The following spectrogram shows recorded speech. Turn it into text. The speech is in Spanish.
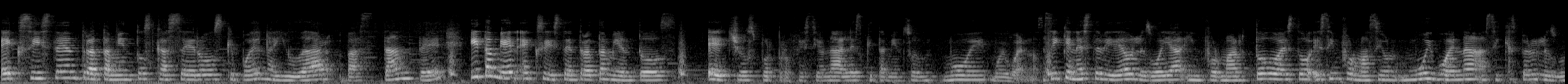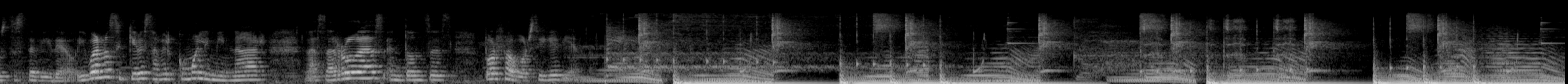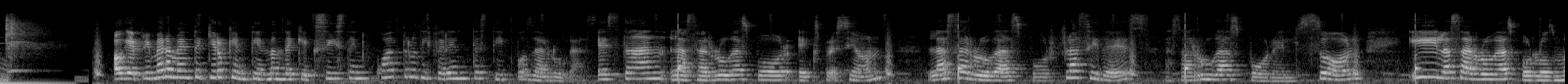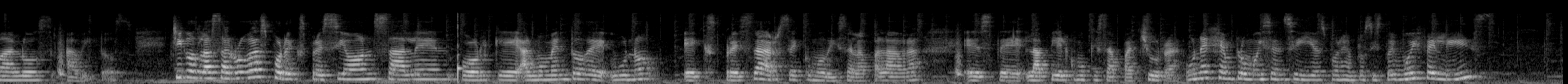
Existen tratamientos caseros que pueden ayudar bastante y también existen tratamientos hechos por profesionales que también son muy muy buenos. Así que en este video les voy a informar todo esto, es información muy buena, así que espero les guste este video. Y bueno, si quieres saber cómo eliminar las arrugas, entonces por favor sigue viendo. Ok, primeramente quiero que entiendan de que existen cuatro diferentes tipos de arrugas. Están las arrugas por expresión, las arrugas por flacidez, las arrugas por el sol y las arrugas por los malos hábitos. Chicos, las arrugas por expresión salen porque al momento de uno expresarse, como dice la palabra, este, la piel como que se apachurra. Un ejemplo muy sencillo es, por ejemplo, si estoy muy feliz,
